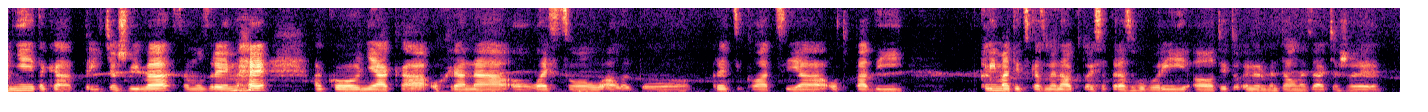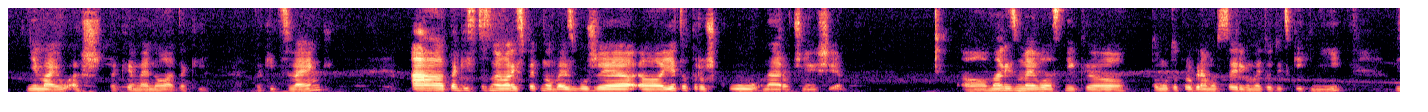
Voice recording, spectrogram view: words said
nie je taká príťažlivá samozrejme, ako nejaká ochrana lesov alebo recyklácia, odpady, klimatická zmena, o ktorej sa teraz hovorí, tieto environmentálne záťaže nemajú až také meno a taký, taký cvenk. A takisto sme mali spätnú väzbu, že je to trošku náročnejšie. Mali sme vlastne k tomuto programu sériu metodických dní, kde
